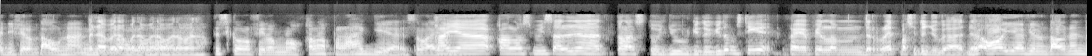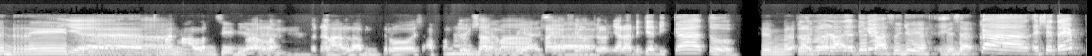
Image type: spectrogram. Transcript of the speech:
jadi film tahunan benar gitu benar benar benar benar benar. terus kalau film lokal apa lagi ya selain Kayak kalau misalnya Trans 7 gitu-gitu mesti kayak film The Red pas itu juga ada. oh iya film tahunan tuh The Raid Iya. benar cuman malam sih dia Malam, benar. malam terus apa lagi Terus yang sama biasa kayak film-filmnya Raditya Dika tuh. Film, oh, itu, itu Dika. kelas tujuh ya Eh, biasa Bukan, SCTP.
